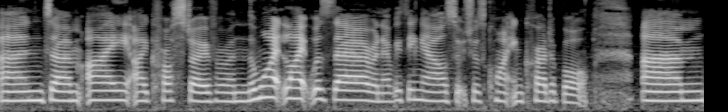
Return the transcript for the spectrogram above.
And um, I, I crossed over, and the white light was there and everything else, which was quite incredible. Um,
